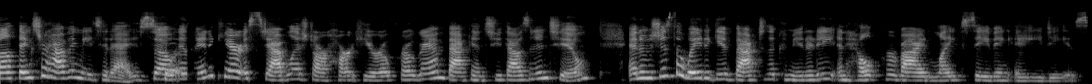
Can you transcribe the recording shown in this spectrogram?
Well, thanks for having me today. So, sure. Atlanticare established our Heart Hero program back in 2002, and it was just a way to give back to the community and help provide life saving AEDs.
